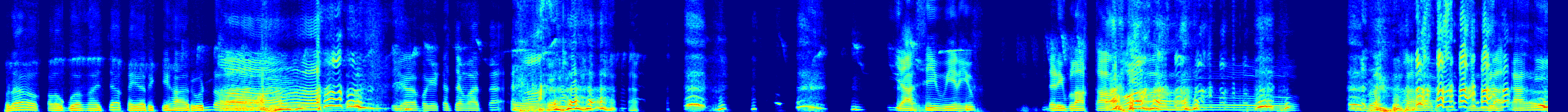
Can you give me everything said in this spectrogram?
Padahal kalau gua ngaca kayak Ricky Harun oh. Ah. tinggal pakai kacamata. Iya sih mirip. Dari belakang. Oh, aduh membelakangi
